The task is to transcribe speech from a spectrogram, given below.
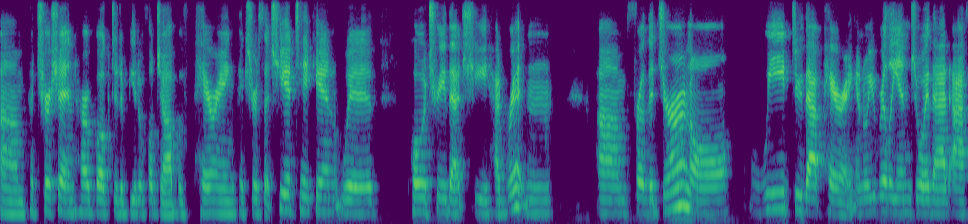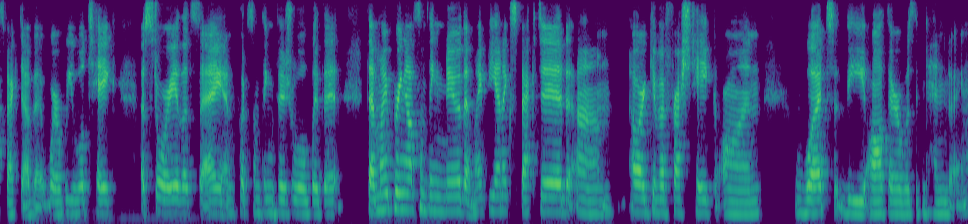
Um, Patricia in her book did a beautiful job of pairing pictures that she had taken with poetry that she had written. Um, for the journal, we do that pairing and we really enjoy that aspect of it where we will take a story let's say and put something visual with it that might bring out something new that might be unexpected um, or give a fresh take on what the author was intending.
